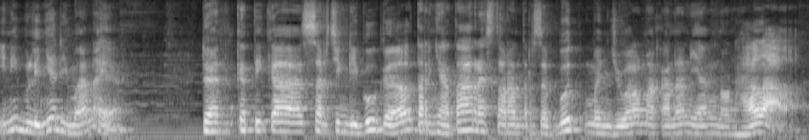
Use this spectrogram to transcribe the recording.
"Ini belinya di mana ya?" Dan ketika searching di Google, ternyata restoran tersebut menjual makanan yang non halal.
